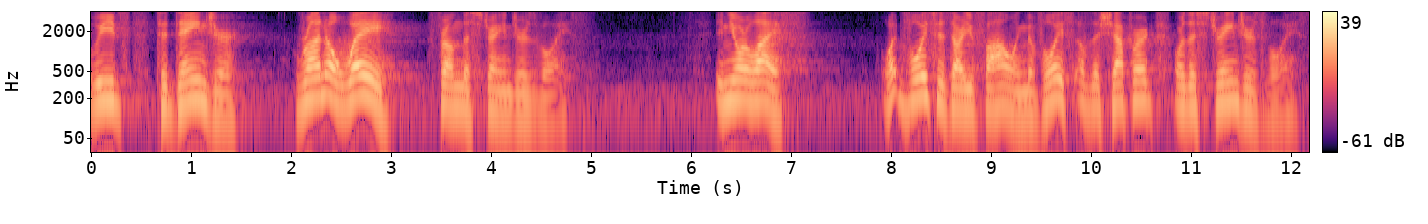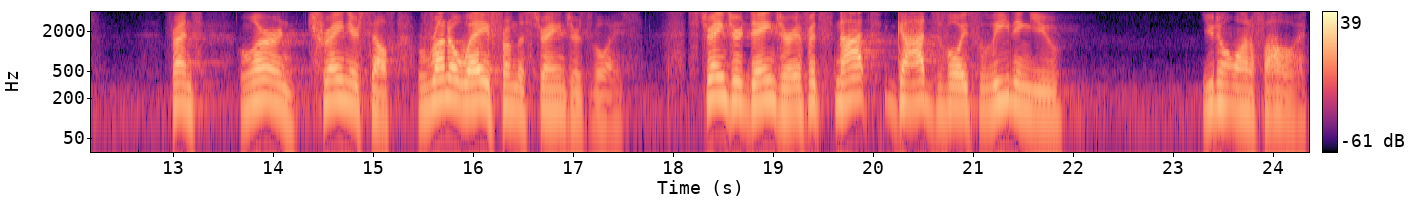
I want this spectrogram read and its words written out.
leads to danger. Run away from the stranger's voice in your life, what voices are you following? The voice of the shepherd or the stranger's voice? Friends, learn, train yourself, run away from the stranger's voice. Stranger danger, if it's not God's voice leading you, you don't want to follow it.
